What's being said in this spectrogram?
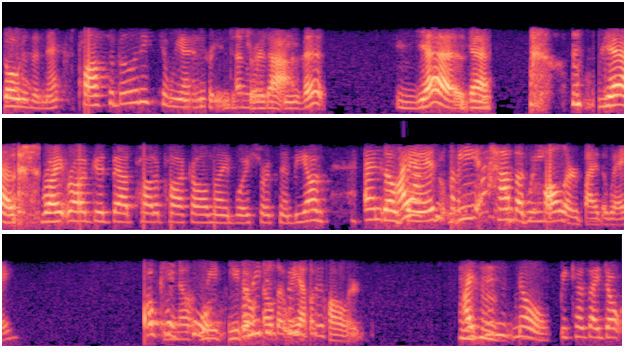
go to the next possibility. Can we end and And destroy that? receive it. Yes. Yes. yes, right, wrong, good, bad, POD of POC, all nine boy shorts and beyond. And So, I babe, we have a week. caller, by the way. Okay, you know, cool. we, you Let don't know that we have a this. caller. I Mhm. didn't know because I don't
